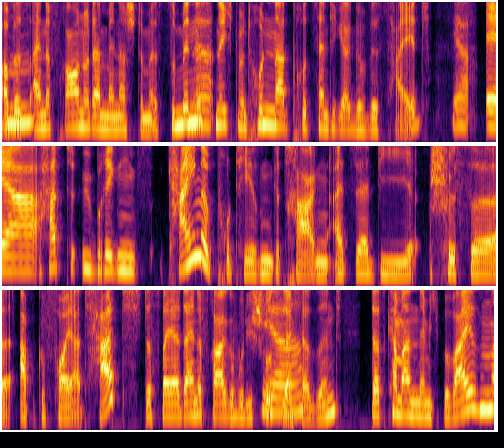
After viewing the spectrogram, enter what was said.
ob es eine Frauen- oder Männerstimme ist. Zumindest Mhm. Ja. nicht mit hundertprozentiger Gewissheit. Ja. Er hat übrigens keine Prothesen getragen, als er die Schüsse abgefeuert hat. Das war ja deine Frage, wo die Schusslöcher Ja. sind. Das kann man nämlich beweisen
